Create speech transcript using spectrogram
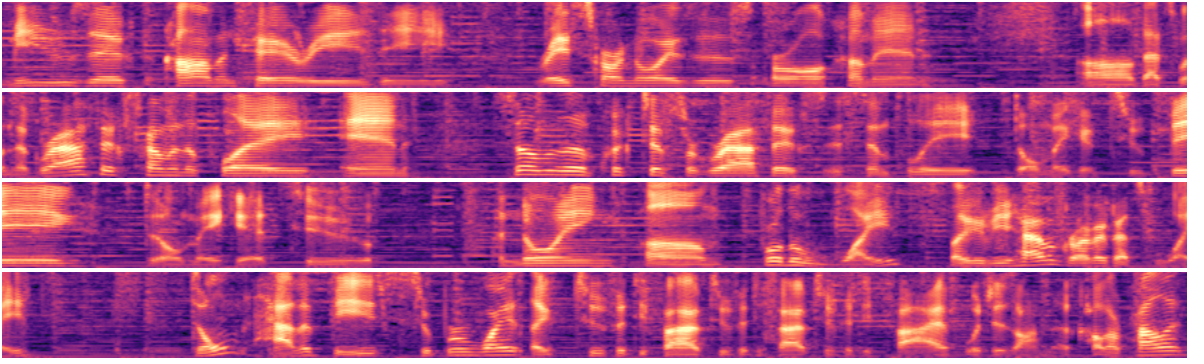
music, the commentary, the race car noises are all come in. Uh, that's when the graphics come into play, and some of the quick tips for graphics is simply don't make it too big, don't make it too annoying. Um, for the whites, like if you have a graphic that's white, don't have it be super white, like 255, 255, 255, which is on the color palette.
